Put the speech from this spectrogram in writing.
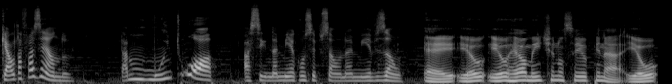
que ela tá fazendo. Tá muito ó, assim, na minha concepção, na minha visão. É, eu, eu realmente não sei opinar. Eu.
